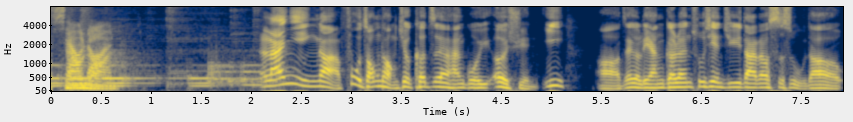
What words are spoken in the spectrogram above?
小暖。蓝营呢，副总统就柯志恩、韩国瑜二选一啊，这个两个人出现几率大到四十五到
